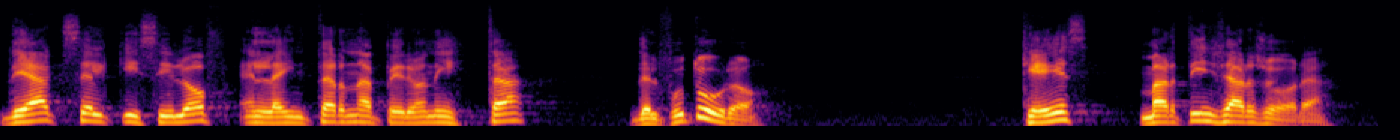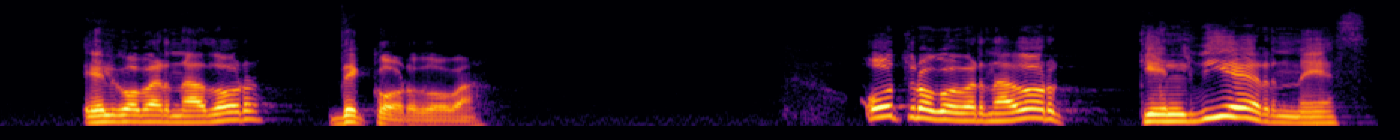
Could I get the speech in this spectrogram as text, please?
de Axel Kisilov en la interna peronista del futuro, que es Martín Yarlora, el gobernador de Córdoba. Otro gobernador que el viernes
